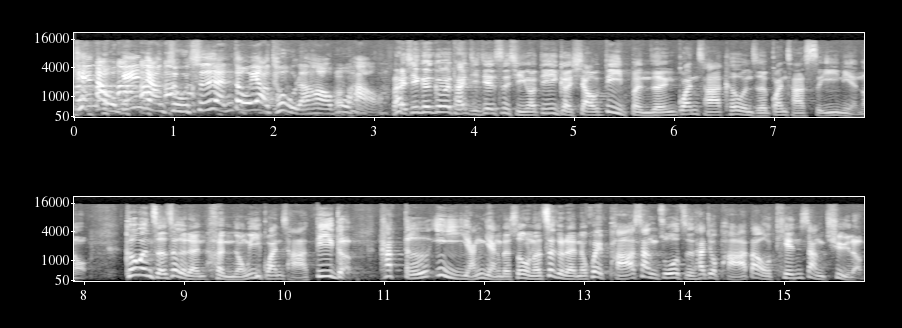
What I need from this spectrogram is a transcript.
天哪！我跟你讲，主持人都要吐了，好不好？来，先跟各位谈几件事情哦。第一个，小弟本人观察柯文哲观察十一年哦。柯文哲这个人很容易观察。第一个，他得意洋洋的时候呢，这个人呢会爬上桌子，他就爬到天上去了。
